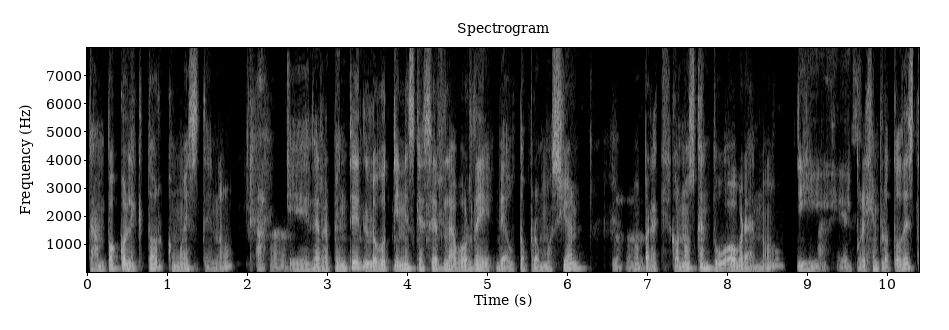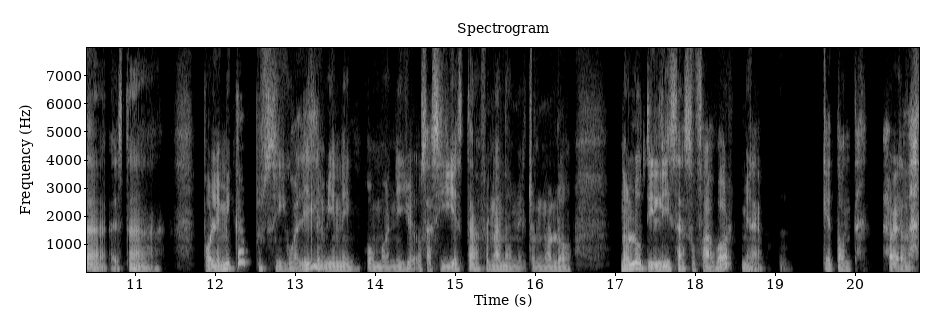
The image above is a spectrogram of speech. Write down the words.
tan poco lector como este, ¿no? ajá, Que de repente luego tienes que hacer labor de, de autopromoción, ¿no? Para que conozcan tu obra, ¿no? Y, por ejemplo, toda esta, esta polémica, pues igual y le viene como anillo. O sea, si esta Fernanda Melchor no lo, no lo utiliza a su favor, mira, qué tonta, la verdad.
